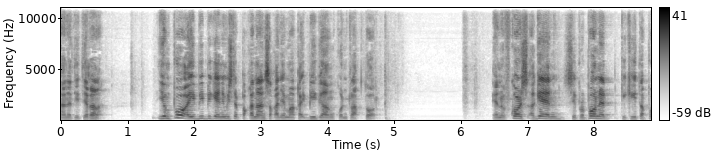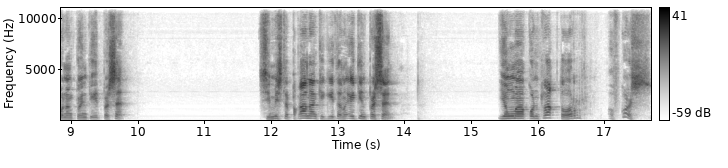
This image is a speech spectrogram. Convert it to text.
na natitira na? Yun po ay bibigay ni Mr. Pakanan sa kanyang mga kaibigang kontraktor. And of course, again, si proponent kikita po ng 28%. Si Mr. Pakanan kikita ng 18%. Yung mga contractor, of course,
